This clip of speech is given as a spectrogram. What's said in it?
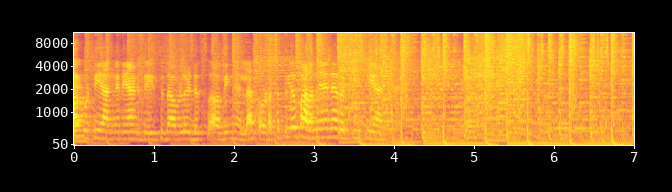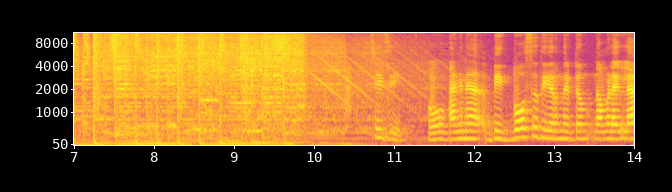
ആ കുട്ടി അങ്ങനെയാണ് ജയിച്ചത്. അവൾ ഡിസേർവിംഗ് അല്ല. തുടക്കത്തിൽ പറഞ്ഞതിനെ റിപ്പീറ്റ് ചെയ്യാൻ. ചേച്ചി ഓ. അങ്ങനെ ബിഗ് ബോസ് തീർന്നിട്ടും നമ്മൾ എല്ലാ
